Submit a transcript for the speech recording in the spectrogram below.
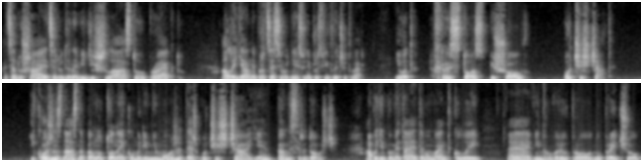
А ця душа і ця людина відійшла з того проекту. Але я не про це сьогодні, я сьогодні про світлий четвер. І от Христос пішов очищати. І кожен з нас, напевно, то, на якому рівні може, теж очищає певне середовище. А потім пам'ятаєте момент, коли він говорив про одну притчу,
